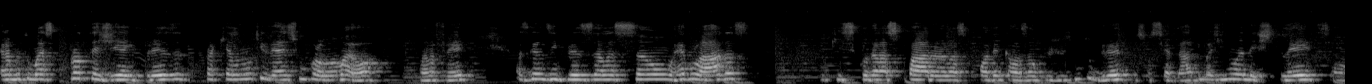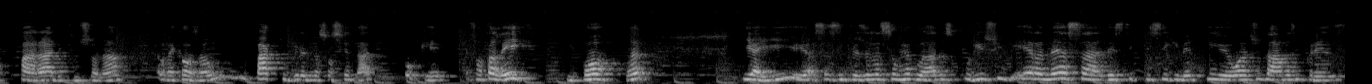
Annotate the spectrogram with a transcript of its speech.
era muito mais proteger a empresa para que ela não tivesse um problema maior lá na frente. As grandes empresas elas são reguladas, porque quando elas param elas podem causar um prejuízo muito grande para a sociedade. Imagina uma Nestlé, se ela parar de funcionar, ela vai causar um impacto grande na sociedade, porque falta leite em pó, né? E aí essas empresas elas são reguladas por isso era nessa nesse tipo de segmento que eu ajudava as empresas,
